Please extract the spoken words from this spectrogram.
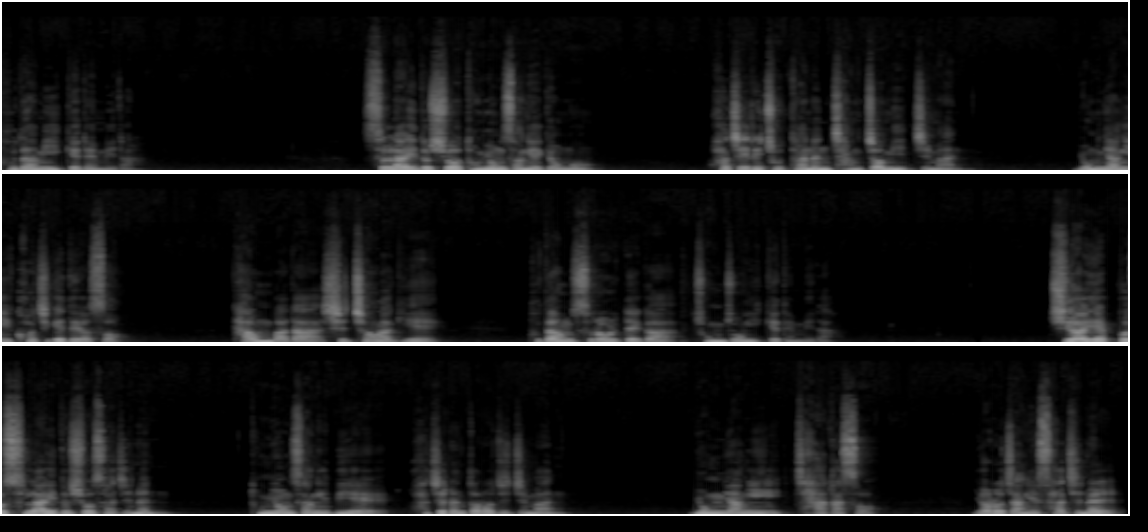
부담이 있게 됩니다. 슬라이드쇼 동영상의 경우 화질이 좋다는 장점이 있지만 용량이 커지게 되어서 다운받아 시청하기에 부담스러울 때가 종종 있게 됩니다. GIF 슬라이드 쇼 사진은 동영상에 비해 화질은 떨어지지만 용량이 작아서 여러 장의 사진을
